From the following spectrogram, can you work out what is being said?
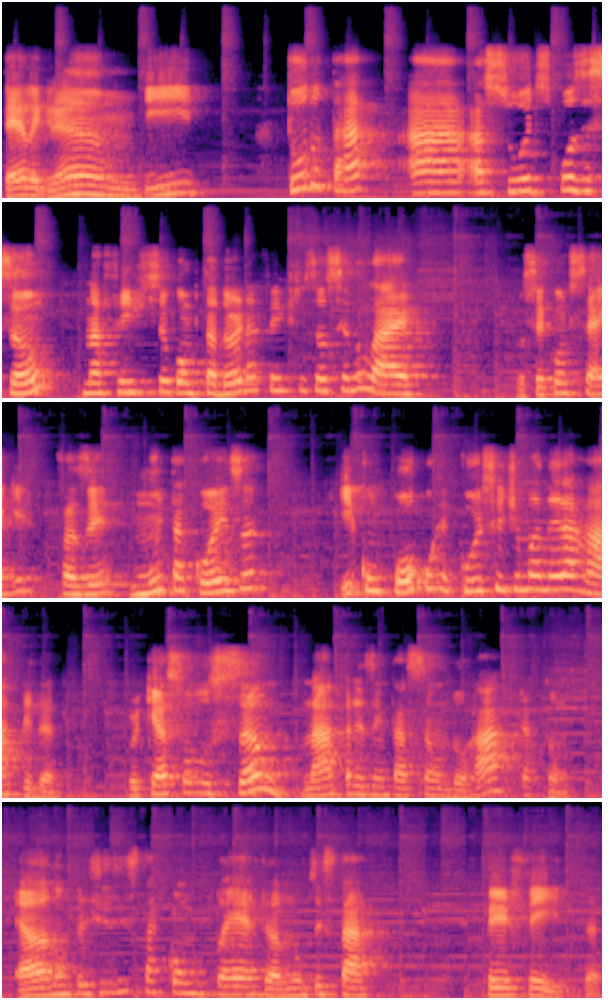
Telegram e tudo tá à, à sua disposição na frente do seu computador, na frente do seu celular. Você consegue fazer muita coisa e com pouco recurso e de maneira rápida. Porque a solução na apresentação do Hackathon ela não precisa estar completa, ela não precisa estar perfeita.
